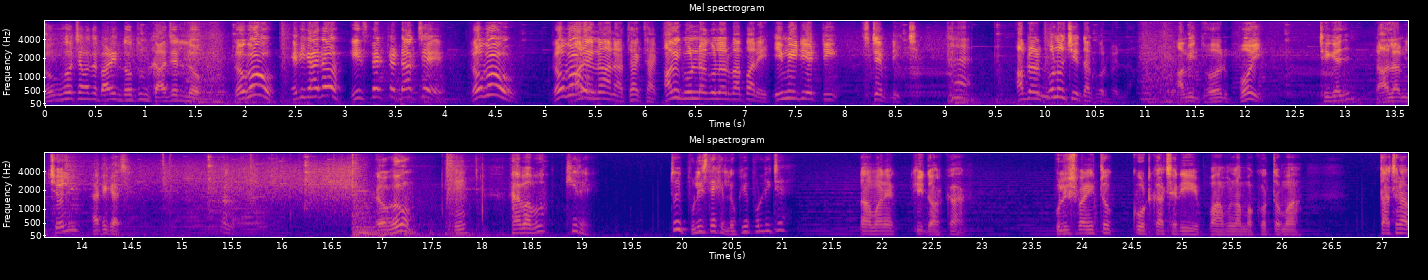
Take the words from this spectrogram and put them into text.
রঘু হচ্ছে আমাদের বাড়ির নতুন কাজের লোক। রঘু এদিকে আয় তো ইন্সপেক্টর ডাকছে। রঘু রঘু! আরে না না থাক থাক। আমি গুন্ডাগুলোর ব্যাপারে ইমিডিয়েটলি স্টেপ নিচ্ছি। হ্যাঁ। আপনার কোনো চিন্তা করবেন না। আমি ধরবই। ঠিক আছে? তাহলে আমি চলি। হ্যাঁ ঠিক আছে। রঘু? হ্যাঁ বাবু। কি রে? তুই পুলিশ দেখে লুকিয়ে পড়লি যে? না মানে কি দরকার? পুলিশ বাণী তো কোর্ট কাছারি মামলা মকদ্দমা। তাছাড়া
